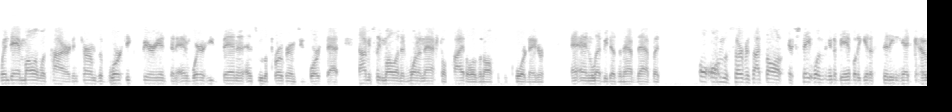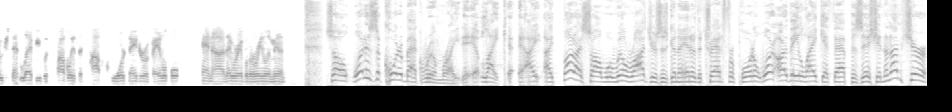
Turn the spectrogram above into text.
when Dan Mullen was hired in terms of work experience and, and where he's been and, and some of the programs he's worked at. Obviously, Mullen had won a national title as an offensive coordinator, and, and Lebby doesn't have that. But on the surface, I thought if State wasn't going to be able to get a sitting head coach, that Lebby was probably the top coordinator available, and uh, they were able to reel him in. So, what is the quarterback room right like? I, I thought I saw where Will Rogers is going to enter the transfer portal. What are they like at that position? And I'm sure,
